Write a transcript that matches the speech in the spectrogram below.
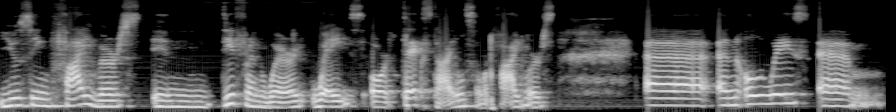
using fibers in different way, ways or textiles or fibers, uh, and always um,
